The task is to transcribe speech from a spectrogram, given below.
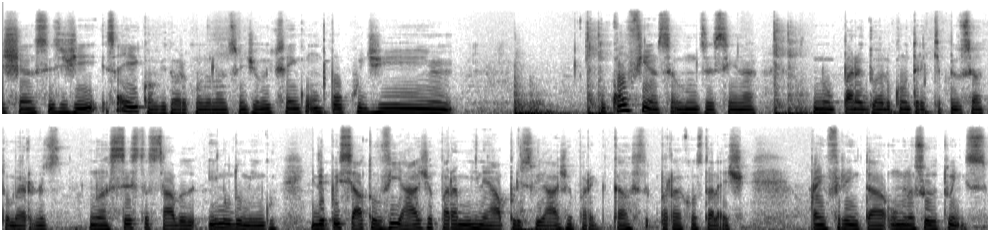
chances de sair com a vitória contra o Orlando San Diego e sair com um pouco de confiança, vamos dizer assim, né? No para duelo contra a equipe do Seattle Mariners na sexta, sábado e no domingo. E depois Seattle viaja para Minneapolis, viaja para, para a Costa Leste para enfrentar o Minnesota Twins.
